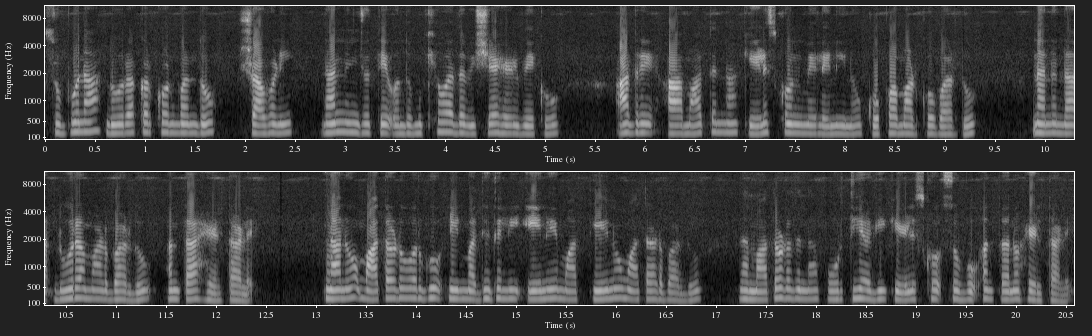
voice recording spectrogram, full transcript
ಸುಬ್ಬುನ ದೂರ ಕರ್ಕೊಂಡು ಬಂದು, ಶ್ರಾವಣಿ, ನಾನು ನಿನ್ನ ಜೊತೆ ಒಂದು ಮುಖ್ಯವಾದ ವಿಷಯ ಹೇಳಬೇಕು. ಆದರೆ ಆ ಮಾತನ್ನ ಕೇಳಿಸ್ಕೊಂಡ್ಮೇಲೆ ನೀನು ಕೋಪ ಮಾಡ್ಕೋಬಾರ್ದು. ನನ್ನನ್ನು ದೂರ ಮಾಡಬಾರ್ದು ಅಂತ ಹೇಳ್ತಾಳೆ. ನಾನು ಮಾತಾಡೋವರೆಗೂ ನಿನ್ನ ಮಧ್ಯದಲ್ಲಿ ಏನೇ ಮಾತ್, ಏನೂ ಮಾತಾಡಬಾರ್ದು. ನಾನು ಮಾತಾಡೋದನ್ನ ಪೂರ್ತಿಯಾಗಿ ಕೇಳಿಸ್ಕೊ ಸುಬ್ಬು ಅಂತಾನು ಹೇಳ್ತಾಳೆ.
